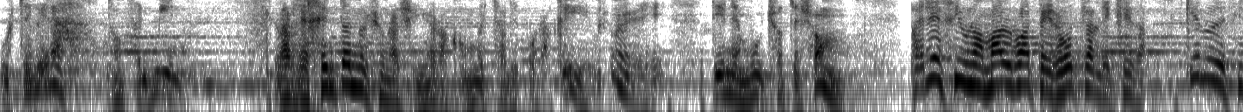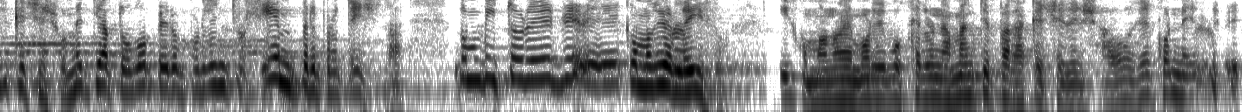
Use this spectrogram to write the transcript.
usted verá, don Fermín, la regenta no es una señora como esta de por aquí. Tiene mucho tesón. Parece una malva, pero otra le queda. Quiero decir que se somete a todo, pero por dentro siempre protesta. Don Víctor es eh, como Dios le hizo. Y como no hemos de buscar un amante para que se desahogue con él, eh,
